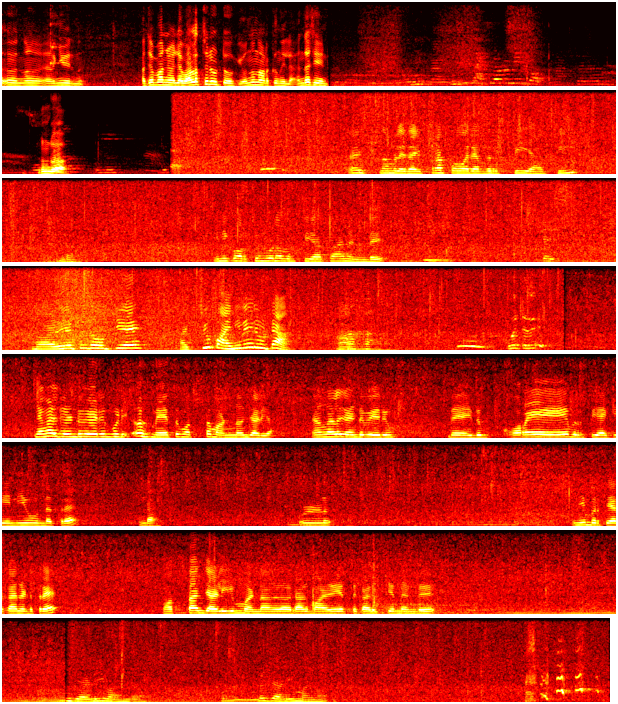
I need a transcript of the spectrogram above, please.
ഇറങ്ങി വരുന്നു. അച്ഛൻ പറഞ്ഞല്ലേ വെള്ളത്തിലിട്ട് നോക്കി ഒന്നും നടക്കുന്നില്ല. എന്താ ചെയ്യണ്ട? ഉണ്ടോ നമ്മളിതാ ഇത്ര പോര വൃത്തിയാക്കി. ഇനി കുറച്ചും കൂടെ വൃത്തിയാക്കാനുണ്ട്. മഴയത്ത് നോക്കിയേ. അച്ചു പനി വരൂട്ടാ. ഞങ്ങൾ രണ്ടുപേരും കൂടി മേത്ത് മൊത്തം മണ്ണും ചളിയ. ഞങ്ങൾ രണ്ടുപേരും ദേ ഇത് കുറേ വൃത്തിയാക്കി ഇനിയും ഉണ്ടത്ര. ഉണ്ടാ ഫുള്ള്. ഇനിയും വൃത്തിയാക്കാനുണ്ട് അത്ര മൊത്തം ചളിയും മണ്ണാണ് ഒരാൾ മഴയത്ത് കളിക്കുന്നുണ്ട്. ചളി വേണ്ട. ചളിയും മണ്ണാണ്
